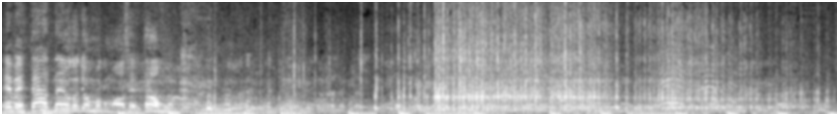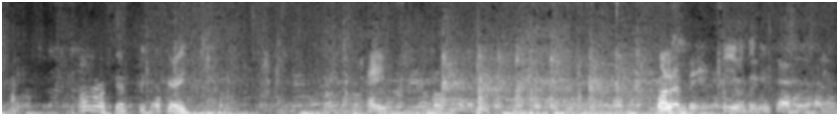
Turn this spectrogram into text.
Eve, täältä näin otat jommakumman aseen. Tää on mun. Auroiskeppi, okei. Parempi. Jos ei kukaan muu halua.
